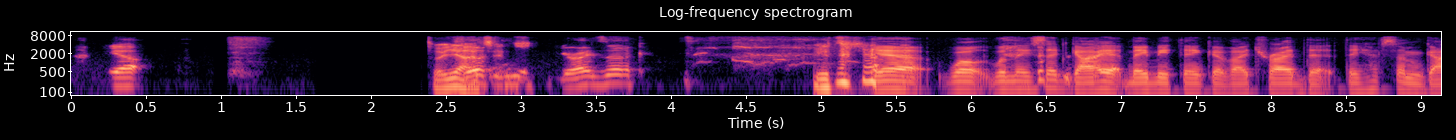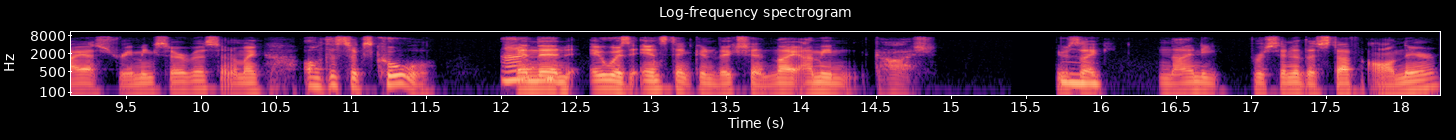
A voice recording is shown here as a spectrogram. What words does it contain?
Yeah. So yeah, it's, it's, you're right, Zook. It's yeah, well, when they said Gaia, it made me think of I tried that they have some Gaia streaming service, and I'm like, oh, this looks cool. And then it was instant conviction. Like, I mean, gosh, it was Mhm. like 90% of the stuff on there.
